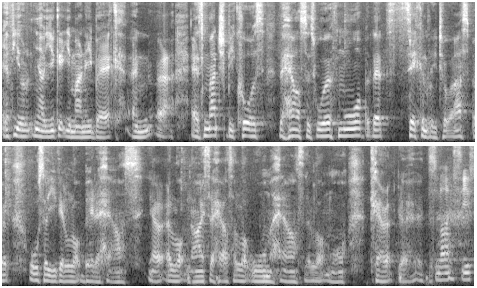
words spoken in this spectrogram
if you you know you get your money back and uh, as much because the house is worth more but that's secondary to us but also you get a lot better house you know a lot nicer house a lot warmer house a lot more character. It's, it's nice yes.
